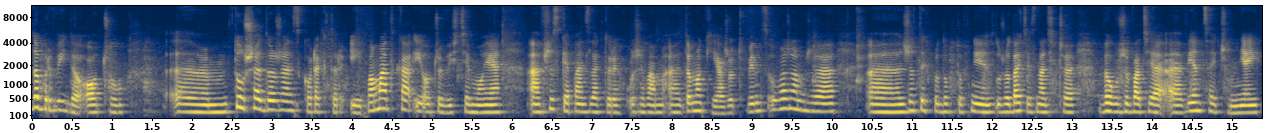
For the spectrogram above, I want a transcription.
do brwi, do oczu, tusze do rzęs, korektor i pomadka i oczywiście moje e, wszystkie pędzle, których używam e, do makijażu. Więc uważam, że, e, że tych produktów nie jest dużo. Dajcie znać, czy Wy używacie więcej, czy mniej,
